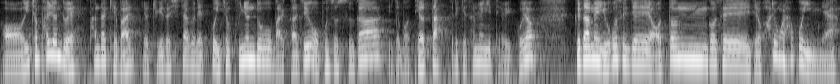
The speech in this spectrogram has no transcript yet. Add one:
어, 2008년도에 판다 개발 이쪽에서 시작을 했고 2009년도 말까지 오픈소스가 이제 뭐 되었다 이렇게 설명이 되어 있고요. 그 다음에 이것은 이제 어떤 것에 이제 활용을 하고 있냐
